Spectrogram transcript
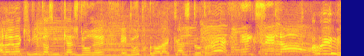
Alors il y en a qui vivent dans une cage dorée et d'autres dans la cage d'Audrey. Excellent Oui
